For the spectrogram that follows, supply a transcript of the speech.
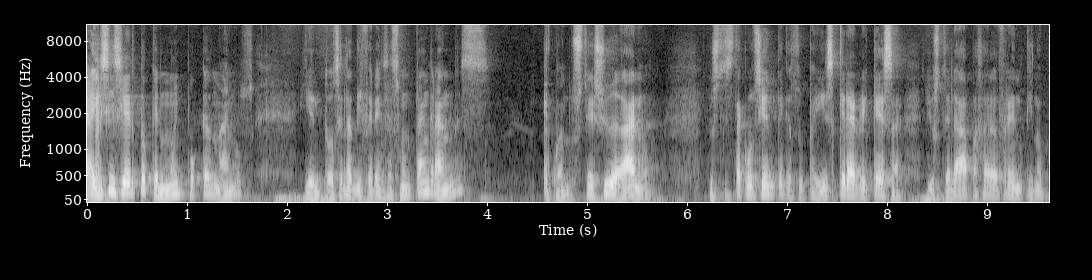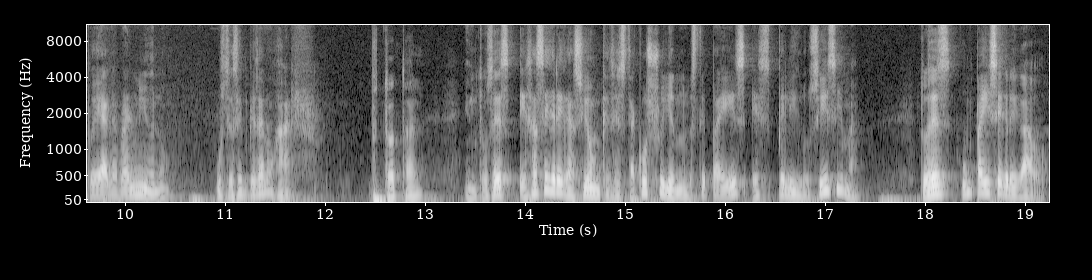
ahí sí es cierto que en muy pocas manos, y entonces las diferencias son tan grandes que cuando usted es ciudadano y usted está consciente que su país crea riqueza y usted la va a pasar de frente y no puede agarrar ni uno, usted se empieza a enojar. Total. Entonces, esa segregación que se está construyendo en este país es peligrosísima. Entonces, un país segregado,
